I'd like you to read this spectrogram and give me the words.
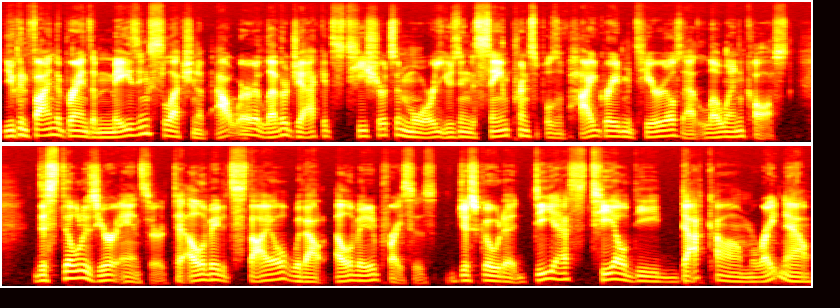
You can find the brand's amazing selection of outwear, leather jackets, t shirts, and more using the same principles of high grade materials at low end cost. Distilled is your answer to elevated style without elevated prices. Just go to dstld.com right now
